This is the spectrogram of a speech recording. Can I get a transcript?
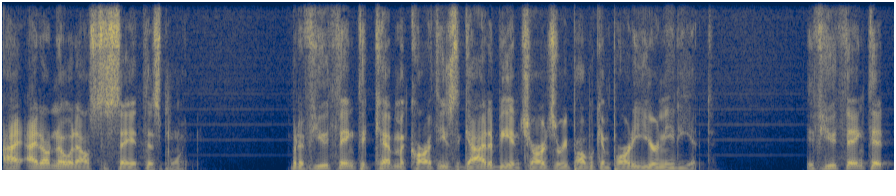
I, I don't know what else to say at this point. But if you think that Kevin McCarthy is the guy to be in charge of the Republican Party, you're an idiot. If you think that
